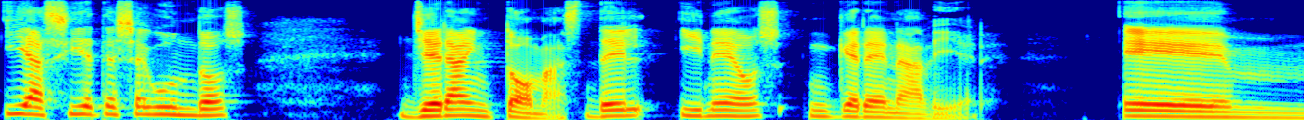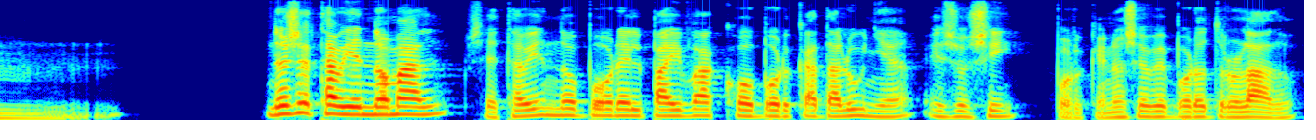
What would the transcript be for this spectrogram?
y a 7 segundos Geraint Thomas del Ineos Grenadier. Em, No se está viendo mal, se está viendo por el País Vasco o por Cataluña, eso sí, porque no se ve por otro lado.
